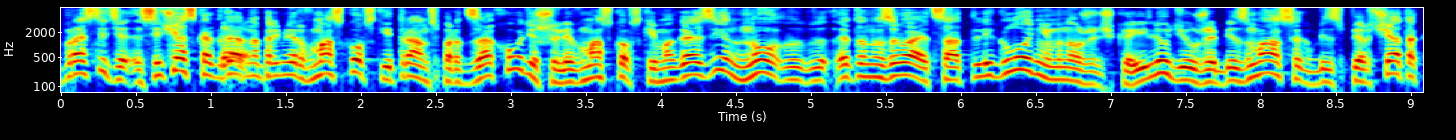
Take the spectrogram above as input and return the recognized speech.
простите, сейчас, когда, да. например, в московский транспорт заходишь или в московский магазин, ну, это называется отлегло немножечко, и люди уже без масок, без перчаток.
